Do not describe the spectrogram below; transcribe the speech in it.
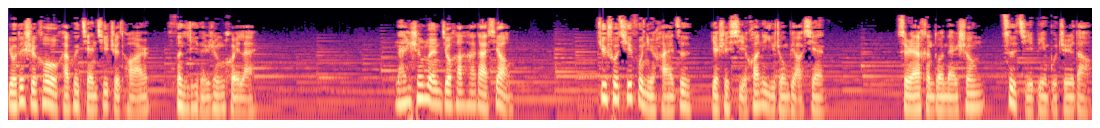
有的时候还会捡起纸团儿，奋力地扔回来。男生们就哈哈大笑。据说欺负女孩子也是喜欢的一种表现，虽然很多男生自己并不知道。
